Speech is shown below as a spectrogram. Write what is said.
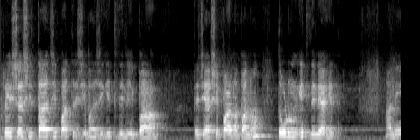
फ्रेश अशी ताजी पात्रीची भाजी घेतलेली पहा त्याची अशी पानं पानं तोडून घेतलेली आहेत. आणि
